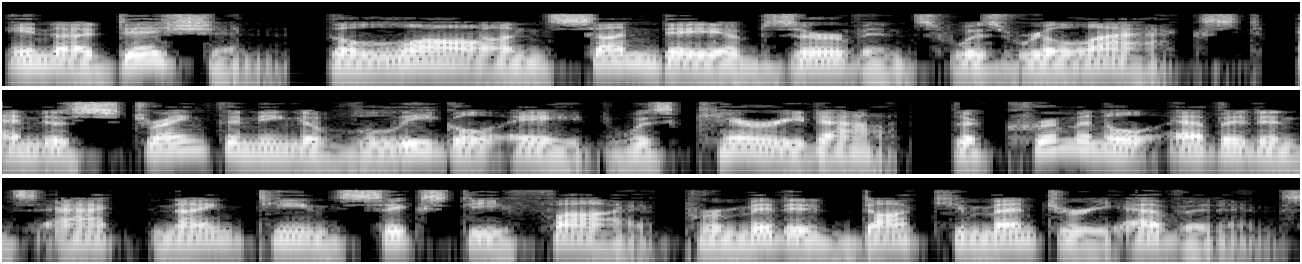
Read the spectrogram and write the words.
In addition, the law on Sunday observance was relaxed, and a strengthening of legal aid was carried out. The Criminal Evidence Act 1965 permitted documentary evidence.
